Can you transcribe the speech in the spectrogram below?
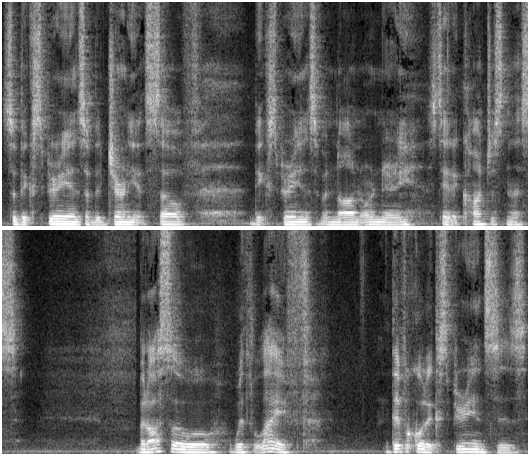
So, the experience of the journey itself, the experience of a non ordinary state of consciousness, but also with life, difficult experiences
